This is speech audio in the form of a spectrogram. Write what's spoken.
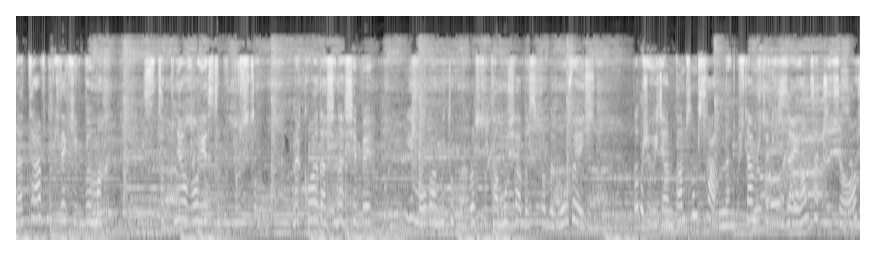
na trawnik i tak jakby ma stopniowo jest to po prostu nakłada się na siebie i mogła mi tu po prostu ta musia bez problemu wyjść. Dobrze widziałam, tam są sarny. Myślałam, że to jakieś zające czy coś,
